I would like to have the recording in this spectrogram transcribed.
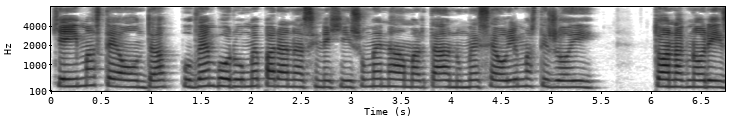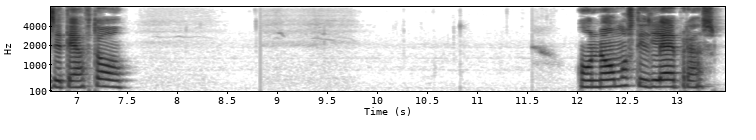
και είμαστε όντα που δεν μπορούμε παρά να συνεχίσουμε να αμαρτάνουμε σε όλη μας τη ζωή. Το αναγνωρίζετε αυτό; Ο νόμος της λέπρας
